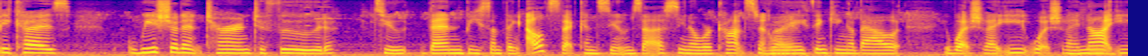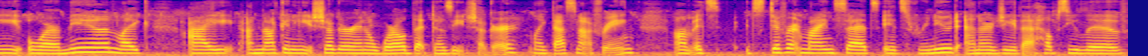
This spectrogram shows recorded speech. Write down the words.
because we shouldn't turn to food to then be something else that consumes us. You know, we're constantly right. thinking about what should I eat, what should mm-hmm. I not eat, or man, like I I'm not going to eat sugar in a world that does eat sugar. Like that's not freeing. Um, it's it's different mindsets. It's renewed energy that helps you live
